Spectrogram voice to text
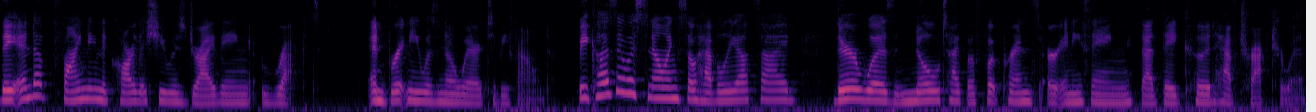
they end up finding the car that she was driving wrecked, and Brittany was nowhere to be found. Because it was snowing so heavily outside, there was no type of footprints or anything that they could have tracked her with.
